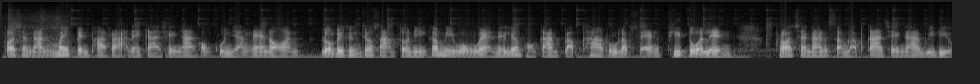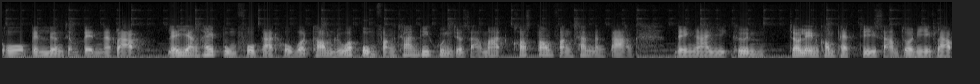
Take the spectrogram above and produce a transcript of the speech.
เพราะฉะนั้นไม่เป็นภาระในการใช้งานของคุณอย่างแน่นอน รวมไปถึงเจ้า 3 ตัวนี้ก็มีวงแหวนในเรื่องของการปรับค่ารูรับแสงที่ตัวเลน เพราะฉะนั้นสำหรับการใช้งานวิดีโอเป็นเรื่องจำเป็นนะครับ และยังให้ปุ่มโฟกัสโฮเวอร์ทอมหรือว่าปุ่มฟังก์ชันที่คุณจะสามารถคอสตอมฟังก์ชันต่างๆ ได้ง่ายยิ่งขึ้น เจ้าเลนส์ Compact G 3 ตัวนี้ครับ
